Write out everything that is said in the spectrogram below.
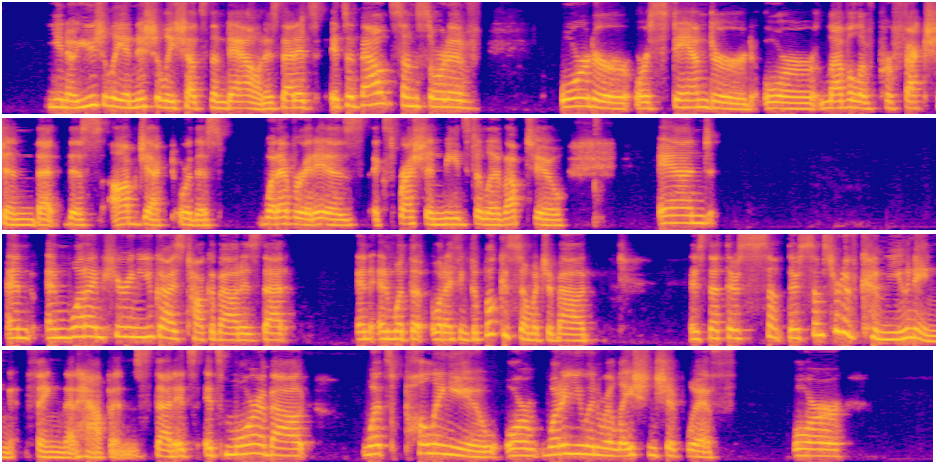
you know usually initially shuts them down is that it's it's about some sort of order or standard or level of perfection that this object or this whatever it is expression needs to live up to. And and and what i'm hearing you guys talk about is that and and what the what i think the book is so much about is that there's some there's some sort of communing thing that happens that it's it's more about what's pulling you or what are you in relationship with or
